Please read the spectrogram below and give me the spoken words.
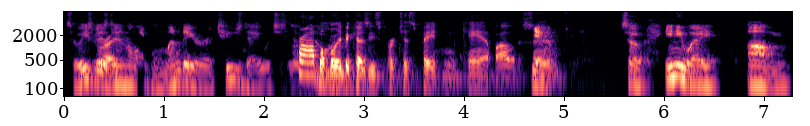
So he's visiting right. on like a Monday or a Tuesday, which is probably because he's participating in camp. I would assume. Yeah. So anyway, um,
